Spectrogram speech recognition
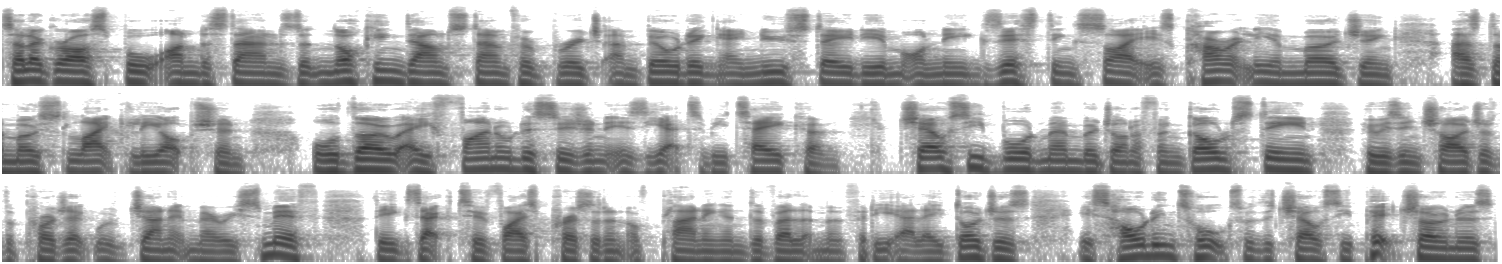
Telegraph Sport understands that knocking down Stamford Bridge and building a new stadium on the existing site is currently emerging as the most likely option, although a final decision is yet to be taken. Chelsea board member Jonathan Goldstein, who is in charge of the project with Janet Marie Smith, the executive vice president of planning and development for the LA Dodgers, is holding talks with the Chelsea pitch owners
